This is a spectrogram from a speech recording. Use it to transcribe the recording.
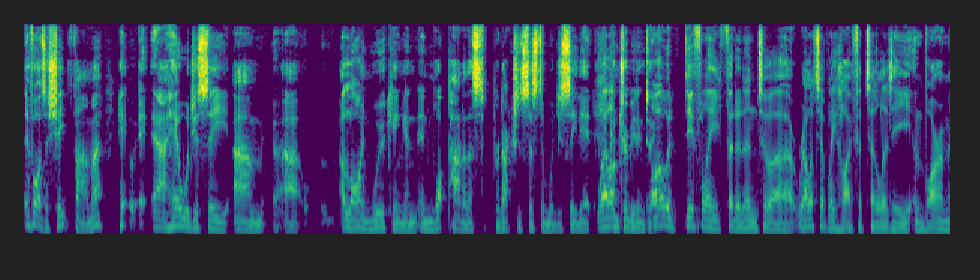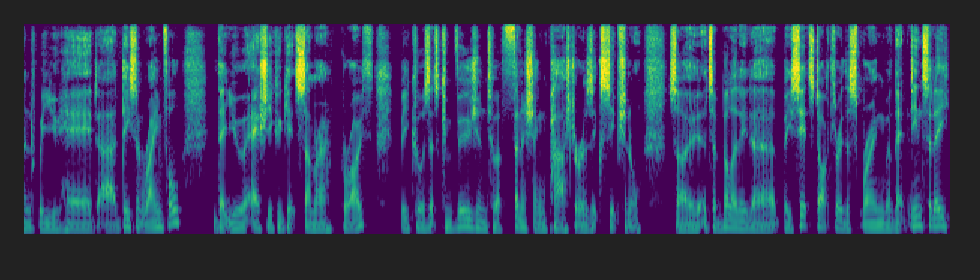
If I was a sheep farmer, how, uh, how would you see uh, Align working and, and what part of this production system would you see that well, contributing to? I would definitely fit it into a relatively high fertility environment where you had uh, decent rainfall that you actually could get summer growth because its conversion to a finishing pasture is exceptional. So its ability to be set stock through the spring with that density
